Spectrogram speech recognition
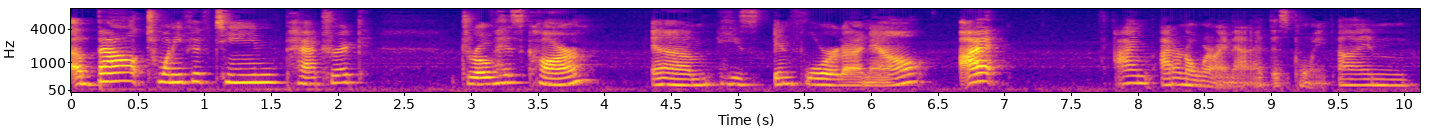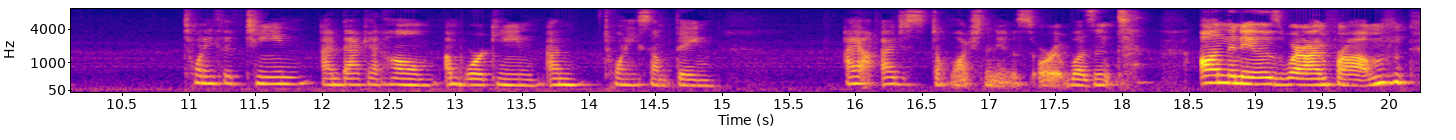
about 2015 Patrick drove his car. Um he's in Florida now. I I'm I don't know where I'm at at this point. I'm 2015. I'm back at home. I'm working. I'm 20 something. I I just don't watch the news or it wasn't on the news where I'm from.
